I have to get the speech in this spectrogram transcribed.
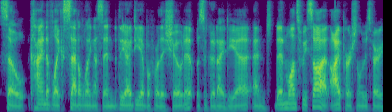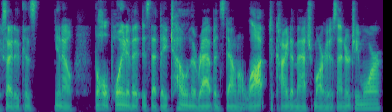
So kind of like settling us into the idea before they showed it was a good idea. And then once we saw it, I personally was very excited because, you know, the whole point of it is that they tone the rabbits down a lot to kind of match Mario's energy more.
